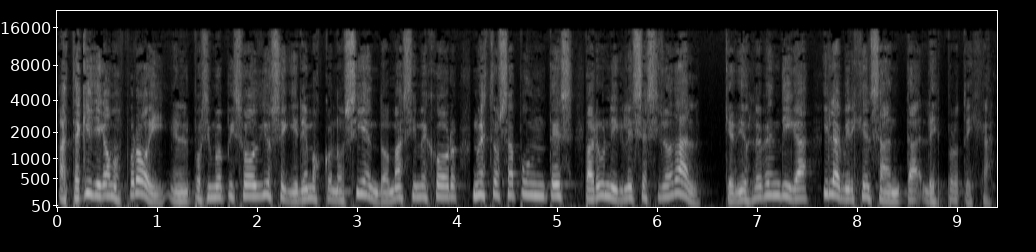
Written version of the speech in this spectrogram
Hasta aquí llegamos por hoy. En el próximo episodio seguiremos conociendo más y mejor nuestros apuntes para una iglesia sinodal. Que Dios les bendiga y la Virgen Santa les proteja.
